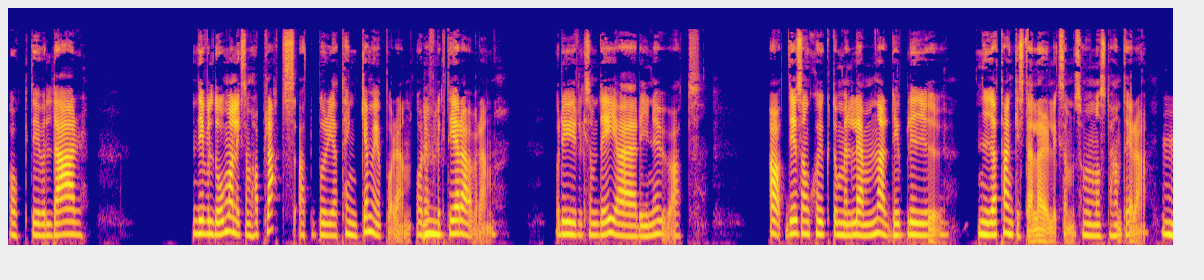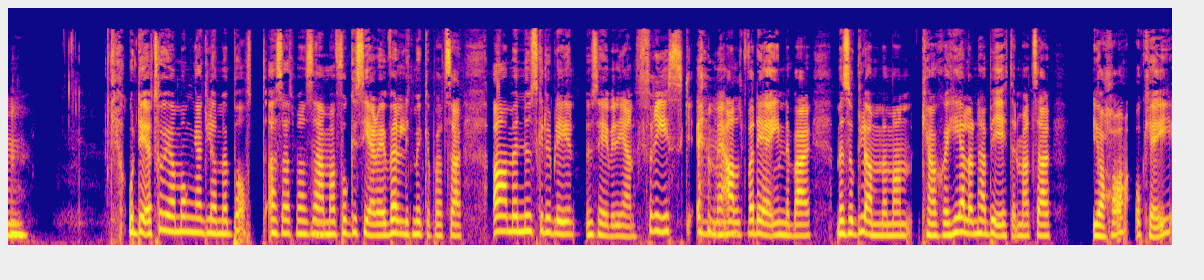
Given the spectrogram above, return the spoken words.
Och det är väl där, det är väl då man liksom har plats att börja tänka mer på den och Mm. reflektera över den. Och det är ju liksom det jag är i nu, att ja, det som sjukdomen lämnar, det blir ju nya tankeställare liksom som man måste hantera. Mm. Och det tror jag många glömmer bort, alltså att man, så här, Mm. man fokuserar ju väldigt mycket på att så här, ja men nu ska du bli, nu säger vi det igen, frisk Mm. med allt vad det innebär, men så glömmer man kanske hela den här biten med att så här, jaha okej,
